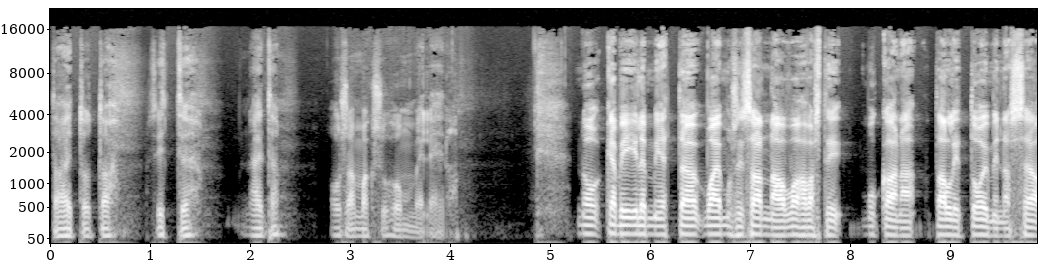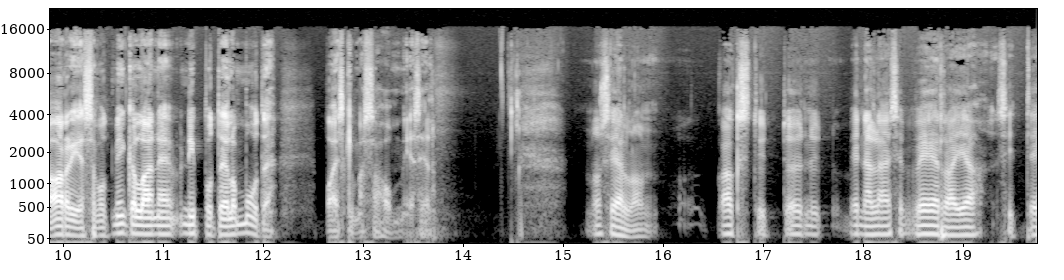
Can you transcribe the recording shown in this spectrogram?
tai tota, sitten näitä osamaksuhommeleilla. No kävi ilmi, että vaimosi Sanna on vahvasti mukana tallin toiminnassa ja arjessa, mutta minkälainen nippu teillä on muuten paiskimassa hommia siellä? No siellä on kaksi tyttöä nyt, venäläisen Veera ja sitten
